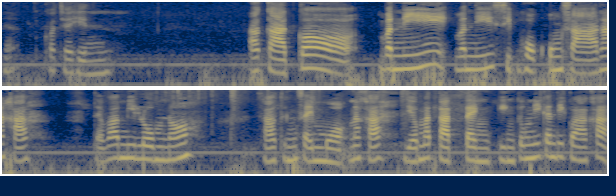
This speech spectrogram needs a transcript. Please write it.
เนี่ยก็จะเห็น อากาศก็วันนี้วันนี้ 16 องศานะคะ แต่ว่ามีลมเนาะสาวถึงใส่หมวกนะคะ เดี๋ยวมาตัดแต่งกิ่งตรงนี้กันดีกว่าค่ะ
